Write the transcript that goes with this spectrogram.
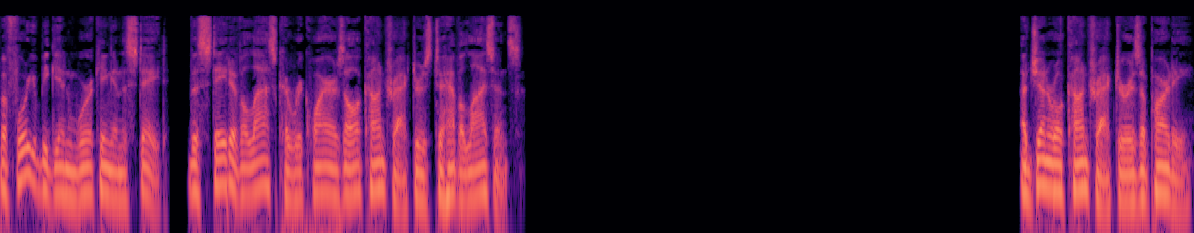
Before you begin working in the state, the state of Alaska requires all contractors to have a license. A general contractor is a party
